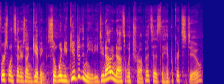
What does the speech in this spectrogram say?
first one centers on giving. So when you give to the needy, do not announce it with trumpets as the hypocrites do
